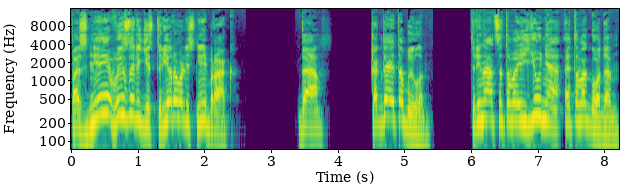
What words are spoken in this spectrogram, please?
Позднее вы зарегистрировали с ней брак. Да. Когда это было? 13 июня этого года.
